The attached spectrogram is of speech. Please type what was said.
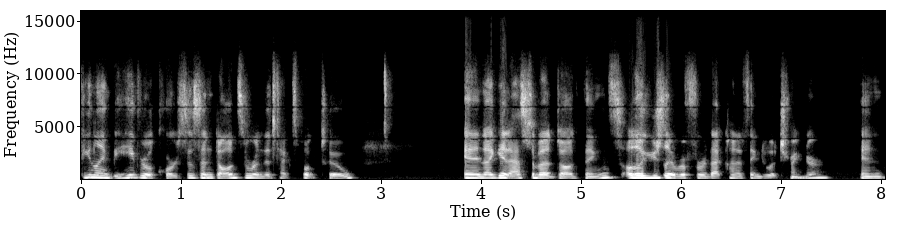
feline behavioral courses and dogs were in the textbook too and I get asked about dog things, although usually I refer that kind of thing to a trainer. And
